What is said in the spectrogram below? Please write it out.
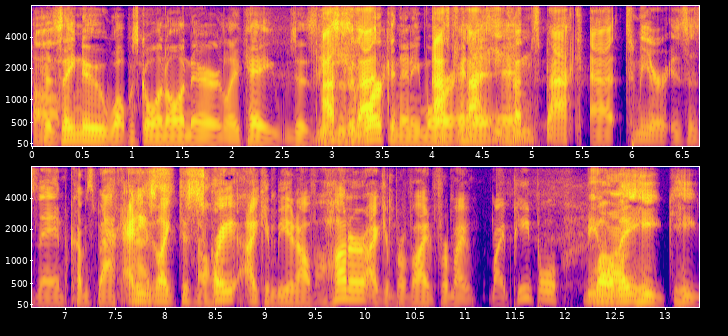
because Um, they knew what was going on there. Like, hey, this, this After isn't that- working anymore. After and that, it- he and- comes back at Tamir is his name. Comes back, and he's like, "This is a Hulk. great. I can be an alpha hunter. I can provide for my my people." Meanwhile, well, they, he he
